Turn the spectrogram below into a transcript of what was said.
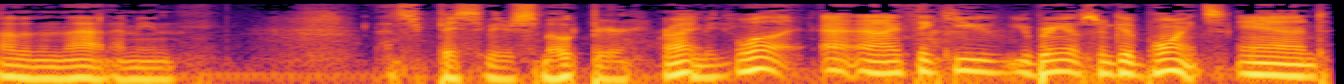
other than that, I mean, that's basically your smoked beer. Right. I mean, well, and I think you, you bring up some good points. And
